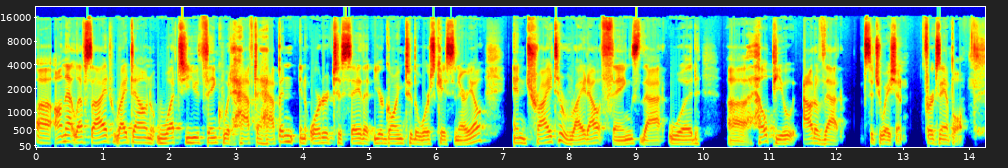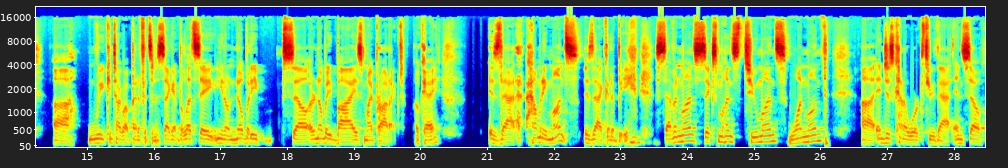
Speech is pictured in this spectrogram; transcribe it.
uh, on that left side, write down what you think would have to happen in order to say that you're going to the worst case scenario and try to write out things that would uh, help you out of that situation. For example, uh, we can talk about benefits in a second, but let's say, you know, nobody sell or nobody buys my product. Okay. Is that how many months is that going to be? Seven months, six months, two months, one month? Uh, and just kind of work through that. And so,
